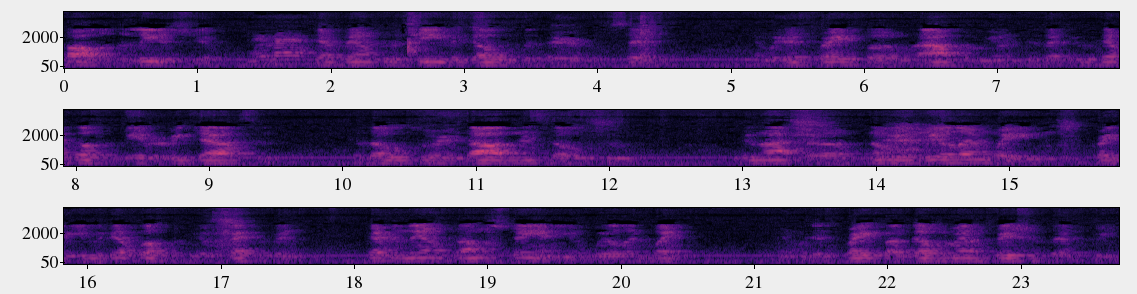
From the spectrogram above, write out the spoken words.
follow the leadership help them to achieve the goals that they're setting. And we just pray for our community that you help us to be able to reach out to, to those who are in darkness, those who do not uh, know your will and ways. Pray that you would help us to be effective in helping them to understand your will and way. And we just pray for government officials that we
